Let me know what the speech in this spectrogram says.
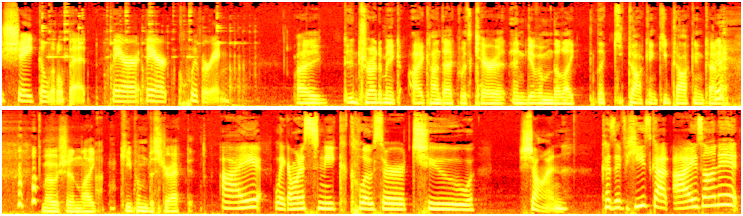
shake a little bit. They're they're quivering. I did try to make eye contact with Carrot and give him the like, like keep talking, keep talking kind of motion, like keep him distracted. I like I want to sneak closer to Sean cuz if he's got eyes on it,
